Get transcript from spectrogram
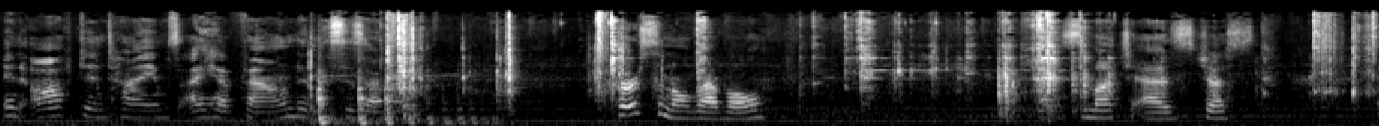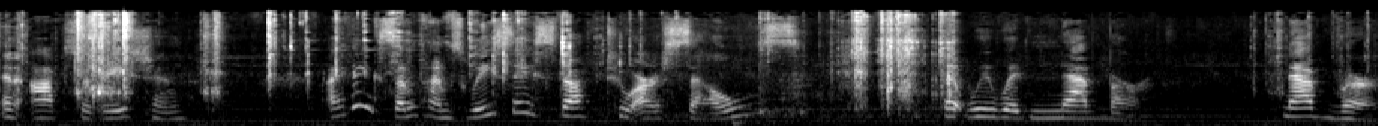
And oftentimes I have found, and this is on a personal level as much as just an observation I think sometimes we say stuff to ourselves that we would never, never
